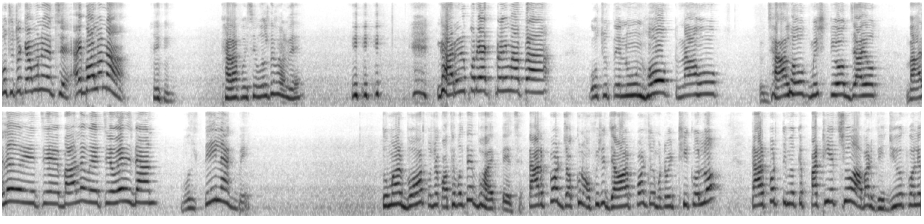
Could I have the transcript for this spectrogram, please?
কচুটা কেমন হয়েছে? এই বলো না। খারাপ হয়েছে বলতে পারবে? ঘাড়ের উপরে একটাই মাথা। কচুতে নুন হোক, না হোক, ঝাল হোক, মিষ্টি হোক, যাই হোক, ভালো হয়েছে ভালো হয়েছে ওয়েল ডান বলতেই লাগবে। তোমার বর তোমার কথা বলতে ভয় পেয়েছে। তারপর যখন অফিসে যাওয়ার পর যখন মোটামুটি ঠিক হলো, তারপর তুমি ওকে পাঠিয়েছো, আবার ভিডিও কলে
